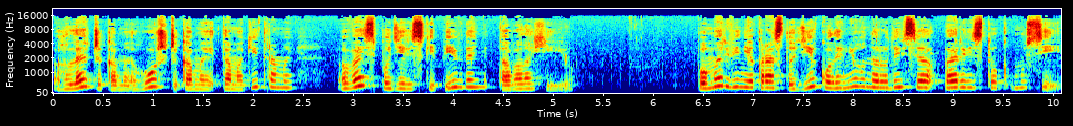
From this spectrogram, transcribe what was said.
глечиками, горщиками та макітрами весь Подільський південь та Валахію. Помер він якраз тоді, коли в нього народився первісток Мусій.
